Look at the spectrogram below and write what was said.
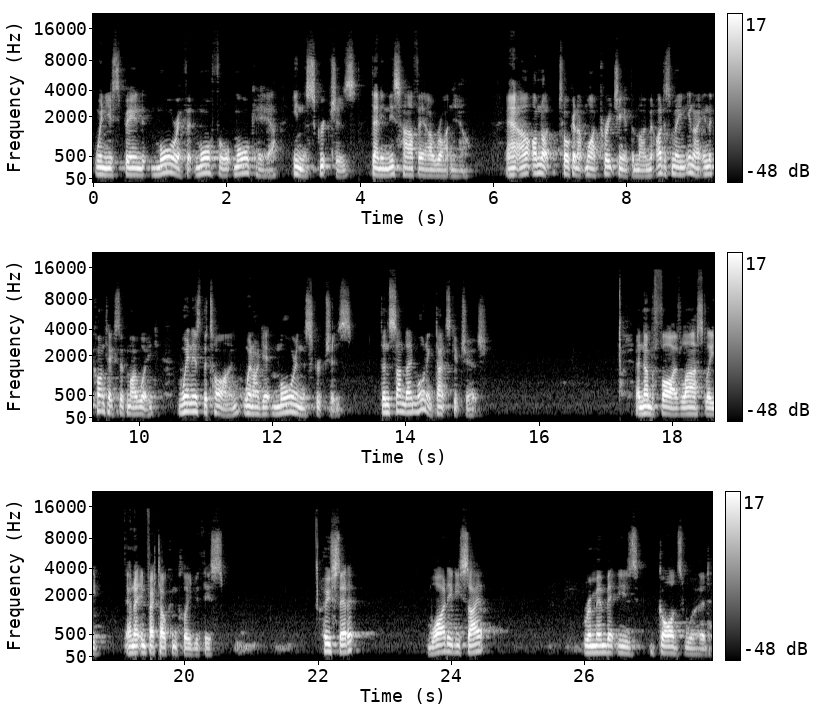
when you spend more effort, more thought, more care in the scriptures than in this half hour right now? I'm not talking up my preaching at the moment. I just mean, you know, in the context of my week, when is the time when I get more in the scriptures than Sunday morning? Don't skip church. And number five, lastly, and in fact, I'll conclude with this. Who said it? Why did he say it? Remember, it is God's word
